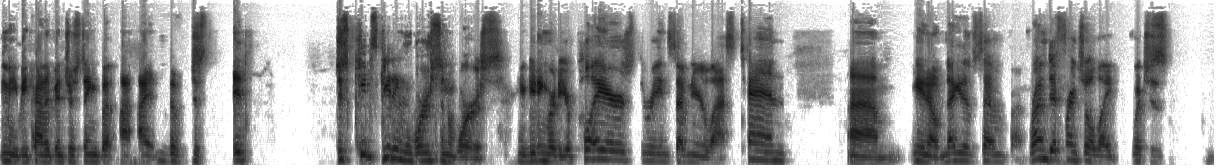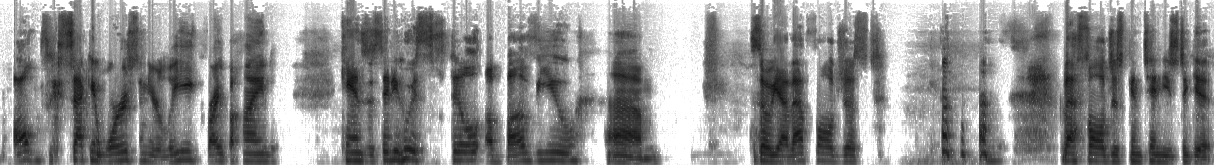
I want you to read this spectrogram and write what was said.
maybe kind of interesting, but I, I the, just it just keeps getting worse and worse. You're getting rid of your players, three and seven of your last ten. Um, you know, negative seven five run differential, like which is all second worst in your league, right behind Kansas City, who is still above you. Um, so yeah, that fall just that fall just continues to get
